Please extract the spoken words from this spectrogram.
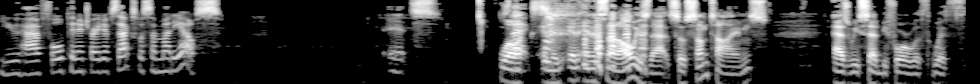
you have full penetrative sex with somebody else. It's Well, Sex. and, it, and and it's not always that. So sometimes, as we said before, with with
